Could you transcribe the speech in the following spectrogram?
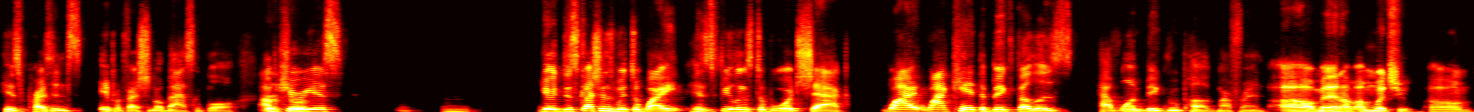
his presence in professional basketball. I'm For curious. Sure your discussions with Dwight, his feelings towards Shaq. Why why can't the big fellas have one big group hug, my friend? Oh man, I'm I'm with you. Um,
